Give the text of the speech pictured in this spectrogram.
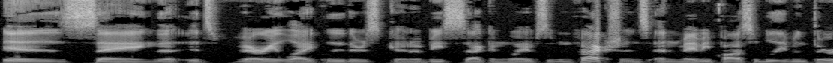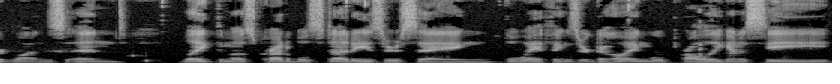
is saying that it's very likely there's going to be second waves of infections and maybe possibly even third ones. And like the most credible studies are saying the way things are going we're probably going to see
